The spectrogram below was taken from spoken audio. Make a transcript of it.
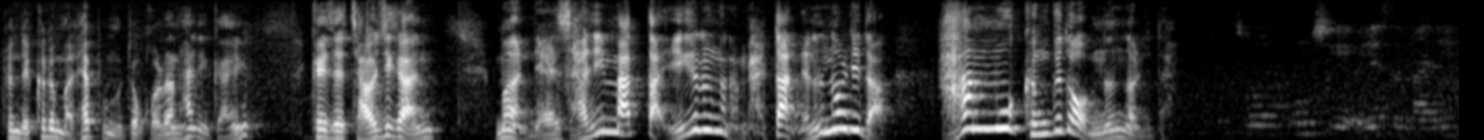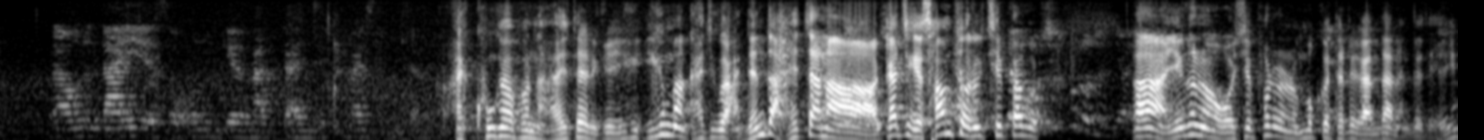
그런데 그런 말 해보면 좀 곤란하니까. 이. 그래서 좌우지간 뭐네 살이 맞다 이거는 거는 말도 안 되는 논리다. 아무 근거도 없는 논리다. 그. 아, 궁합은 아니다. 이렇게 이- 이것만 가지고 안 된다 했잖아. 가지고 3, 4, 6, 7, 8, 9. 50%는요. 아, 이거는 50%는 먹고 들어간다는 거지.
